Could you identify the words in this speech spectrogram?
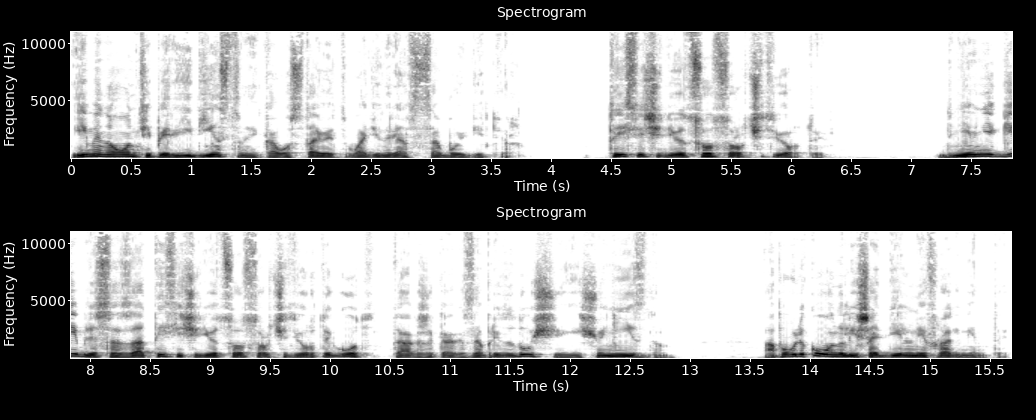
именно он теперь единственный, кого ставит в один ряд с собой Гитлер. 1944. Дневник Геббельса за 1944 год, так же как за предыдущий, еще не издан. Опубликованы лишь отдельные фрагменты.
